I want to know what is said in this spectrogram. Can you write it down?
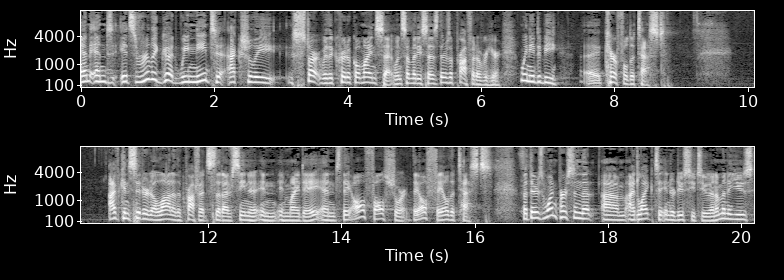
And, and it's really good. We need to actually start with a critical mindset. When somebody says, There's a prophet over here, we need to be uh, careful to test. I've considered a lot of the prophets that I've seen in, in my day, and they all fall short. They all fail the tests. But there's one person that um, I'd like to introduce you to, and I'm going to use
